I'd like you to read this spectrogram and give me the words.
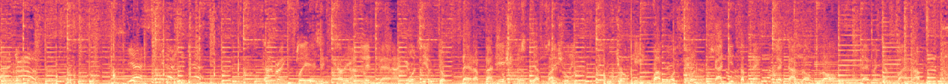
ทำประตู Yes, yes, yes. Direct play is การ encouraged เล่น from แบ the บ attacker. ม้วนเดียวจบได้รับการส่งเสริมจากฝ่ายรุก and jockeying ความอดทนการยืนตำแหน่งและการหลอกล่อได้มาจากฝ่ายรับ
